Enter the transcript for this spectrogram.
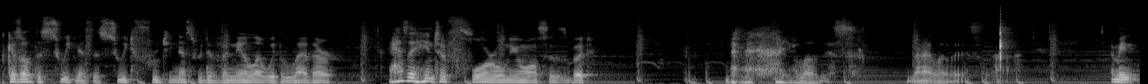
because of the sweetness the sweet fruitiness with the vanilla with the leather. It has a hint of floral nuances but I love this. But I love this. Uh, I mean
